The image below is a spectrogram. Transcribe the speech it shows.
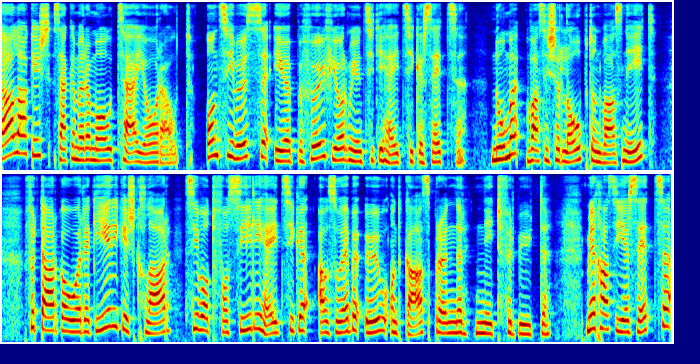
Die Anlage ist, sagen wir einmal, zehn Jahre alt. Und Sie wissen, in etwa fünf Jahren müssen Sie die Heizung ersetzen. Nur, was ist erlaubt und was nicht? Für die Aargauer Regierung ist klar, sie will fossile Heizungen, also eben Öl- und Gasbrenner, nicht verbieten. Man kann sie ersetzen,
